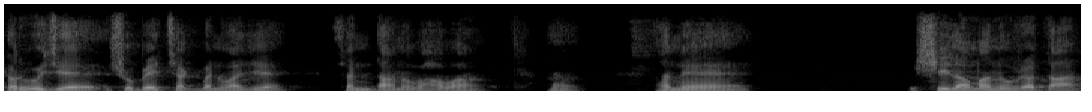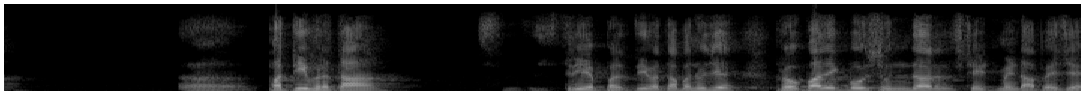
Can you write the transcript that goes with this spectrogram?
કરવું જોઈએ શુભેચ્છક બનવા જોઈએ સંતાનો ભાવા અને શીલમ અનુવ્રતા પતિવ્રતા, સ્ત્રીએ પતિવ્રતા બનવું છે. પ્રભુપાદ એક બહુ સુંદર સ્ટેટમેન્ટ આપે છે.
